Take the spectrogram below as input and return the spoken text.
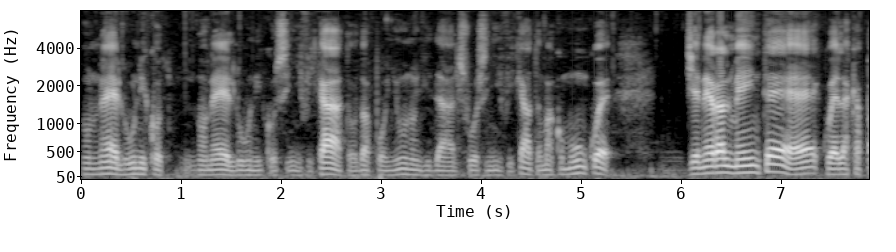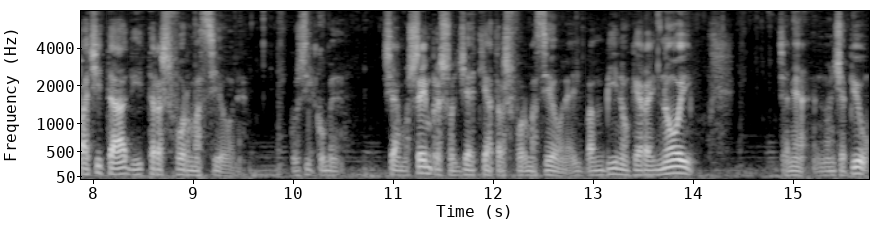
Non è, l'unico, non è l'unico significato, dopo ognuno gli dà il suo significato, ma comunque generalmente è quella capacità di trasformazione, così come siamo sempre soggetti a trasformazione. Il bambino che era in noi non c'è più.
